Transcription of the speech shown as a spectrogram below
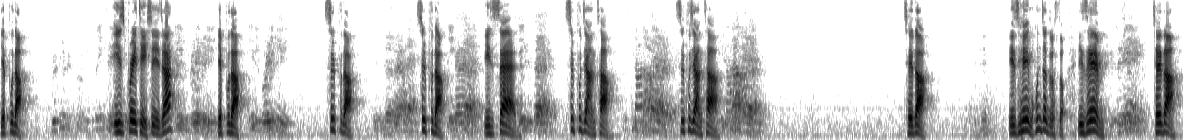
예쁘다. is pretty. 시작. 예쁘다. 슬프다. 슬프다. is sad. 슬프지 않다. 슬프지 않다. 쟤다. is him. 혼자 들었어. is him. 쟤다.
